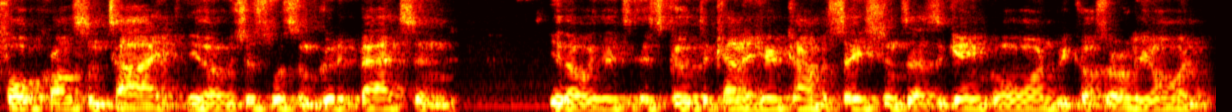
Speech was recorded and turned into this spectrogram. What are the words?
four across and tied, you know, it was just with some good at bats and. You know, it's, it's good to kind of hear conversations as the game go on because early on,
